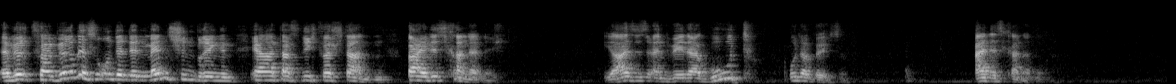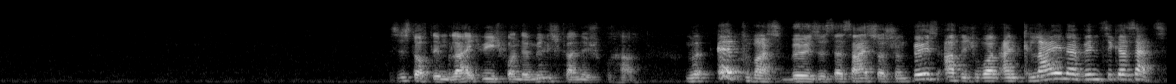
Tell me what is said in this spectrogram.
Er wird Verwirrnisse unter den Menschen bringen. Er hat das nicht verstanden. Beides kann er nicht. Ja, es ist entweder gut oder böse. Eines kann er nur. Es ist doch dem gleich, wie ich von der Milchkanne sprach. Nur etwas Böses, das heißt ja schon bösartig geworden, ein kleiner, winziger Satz.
